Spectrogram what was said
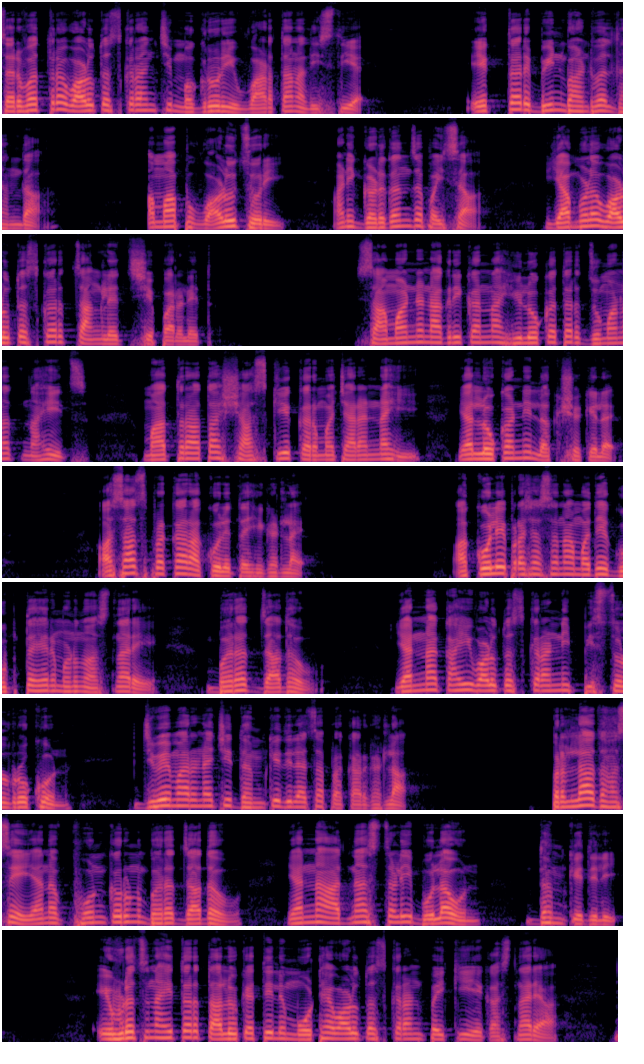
सर्वत्र वाळू तस्करांची मगरुरी वाढताना दिसतीय. एकतर बिनभांडवल धंदा अमाप वाळू चोरी आणि गडगंज पैसा यामुळं वाळू तस्कर चांगलेच शेपारलेत. सामान्य नागरिकांना ही लोक तर जुमानत नाहीच मात्र आता शासकीय कर्मचाऱ्यांनाही या लोकांनी लक्ष केलंय. असाच प्रकार अकोलेतही घडलाय. अकोले प्रशासनामध्ये गुप्तहेर म्हणून असणारे भरत जाधव यांना काही वाळू तस्करांनी पिस्तूल रोखून जिवे मारण्याची धमकी दिल्याचा प्रकार घडला. प्रल्हाद हासे यानं फोन करून भरत जाधव यांना आज्ञास्थळी बोलावून धमकी दिली. एवढंच नाही तर तालुक्यातील मोठ्या वाळू तस्करांपैकी एक असणाऱ्या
